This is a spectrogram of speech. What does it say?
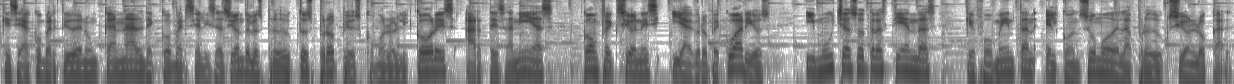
que se ha convertido en un canal de comercialización de los productos propios como los licores, artesanías, confecciones y agropecuarios, y muchas otras tiendas que fomentan el consumo de la producción local.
